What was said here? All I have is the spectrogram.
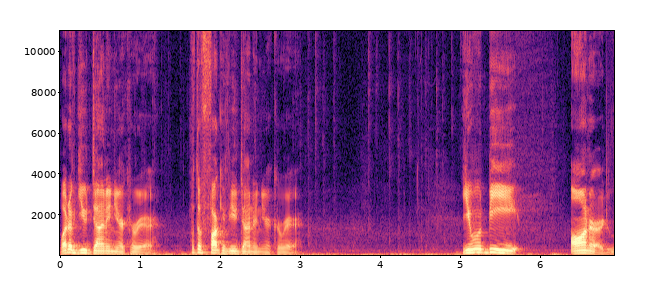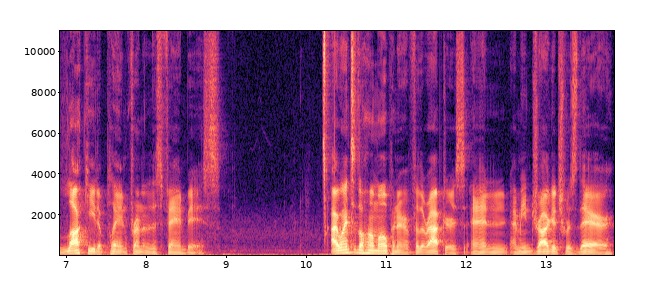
What have you done in your career? What the fuck have you done in your career? You would be honored, lucky to play in front of this fan base. I went to the home opener for the Raptors, and I mean, Dragic was there.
